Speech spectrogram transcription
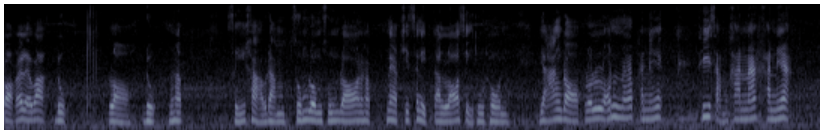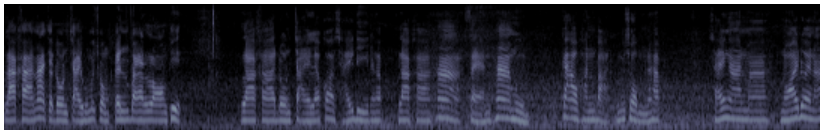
บอกได้เลยว่าดุหล่อดุนะครับ สีขาวดำซุ้มลมซุ้มล้อนะครับ แนบชิดสนิทกันล้อสีทูโทน ยางดอกล้นๆนะครับคันนี้ที่สำคัญนะคันเนี้ยราคาน่าจะโดนใจคุณผู้ชม เป็นแบรนด์รองที่ราคาโดนใจแล้วก็ใช้ดีนะครับ ราคา 5 5 9 0 0 0 บาทคุณผู้ชมนะครับ ใช้งานมาน้อยด้วยนะ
